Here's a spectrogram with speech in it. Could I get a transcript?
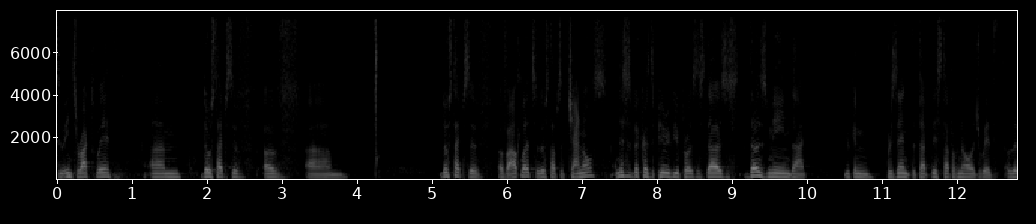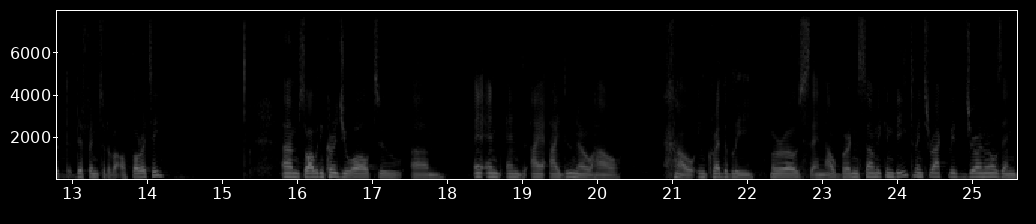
to interact with. Um, those types of of um, those types of, of outlets or those types of channels. And this is because the peer review process does, does mean that you can present the type, this type of knowledge with a different sort of authority. Um, so I would encourage you all to, um, and, and, and I, I do know how, how incredibly morose and how burdensome it can be to interact with journals and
